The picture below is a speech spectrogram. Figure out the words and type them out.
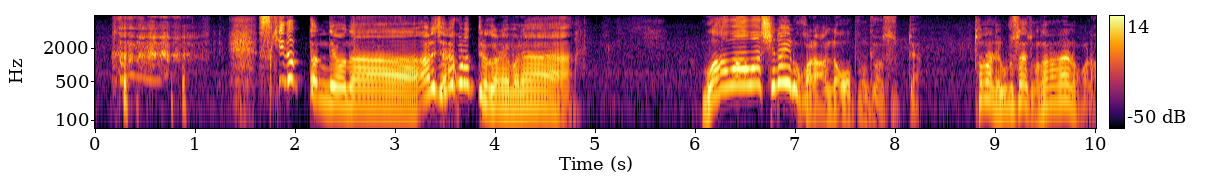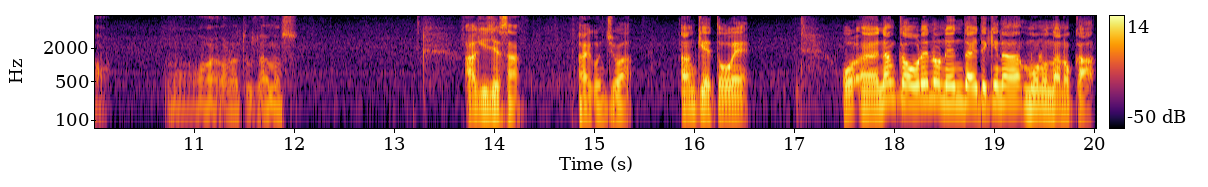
好きだったんだよな。あれじゃなくなってるから今ね。わーわーわしないのかなあんなオープン教室って。隣うるさいとかならないのかな。うんはいありがとうございます。アギジェさん。はいこんにちは。アンケートを終えお、えー、なんか俺の年代的なものなのか、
